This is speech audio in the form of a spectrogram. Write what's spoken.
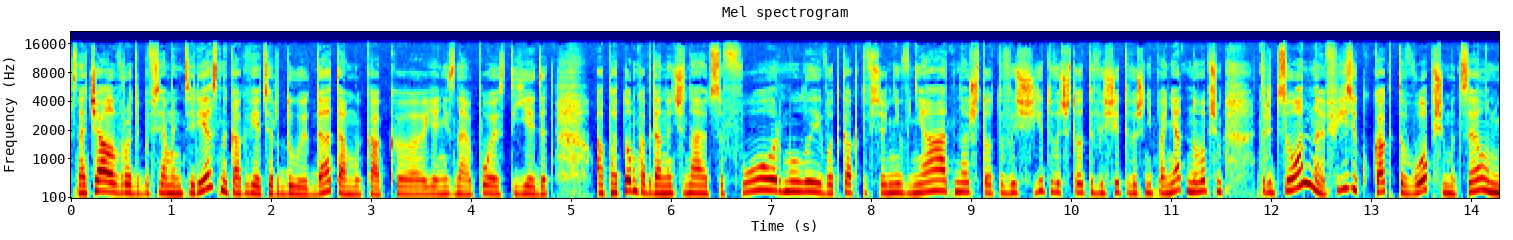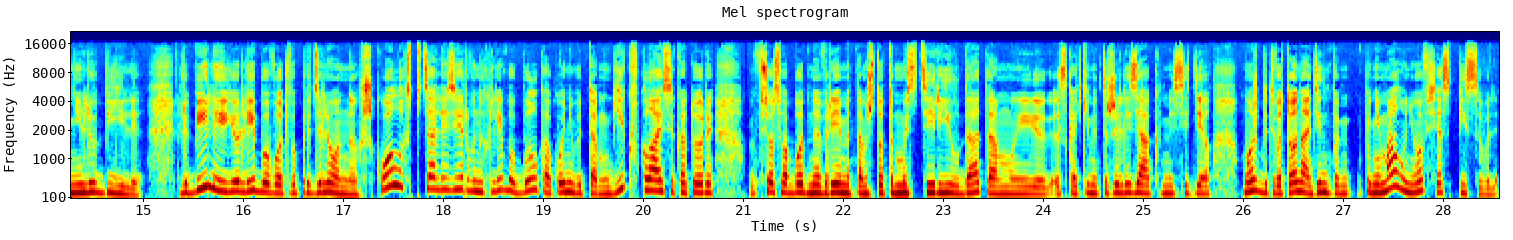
Сначала вроде бы всем интересно, как ветер дует, да, там, и как, э, я не знаю, поезд едет, а потом, когда начинаются формулы, и вот как-то все невнятно, что-то высчитывать, что ты высчитываешь непонятно. Ну, в общем, традиционно физику как-то в общем и целом не любили. Любили ее либо вот в определенных школах специализированных, либо был какой-нибудь там гик в классе, который все свободное время там что-то мастерил, да, там и с какими-то железяками сидел. Может быть, вот он один понимал, у него все списывали.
